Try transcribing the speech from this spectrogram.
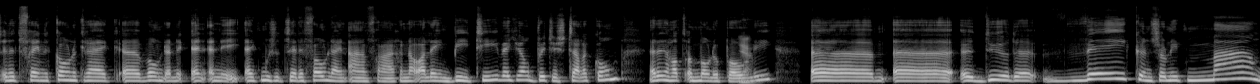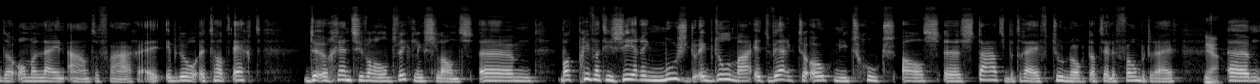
in het Verenigd Koninkrijk eh, woonde... En, en, en ik, moest een telefoonlijn aanvragen. Nou, alleen BT, weet je wel, British Telecom. Hè, die had een monopolie. Ehm, eh, het duurde weken, zo niet maanden, om een lijn aan te vragen. Ik bedoel, het had echt de urgentie van een ontwikkelingsland. Ehm, wat privatisering moest doen. Ik bedoel maar, het werkte ook niet goed als eh, staatsbedrijf, toen nog dat telefoonbedrijf. Ja. Ehm,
